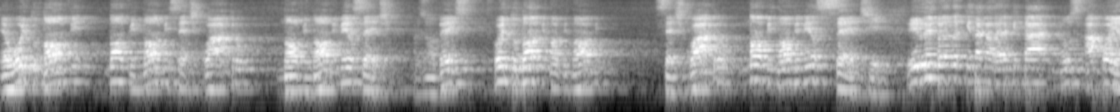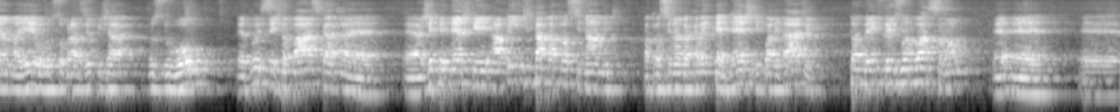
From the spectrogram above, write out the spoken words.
é o 899974 9967. Mais uma vez, 8999 74 9967. E lembrando aqui da galera que está nos apoiando aí, o Russo Brasil que já nos doou é, duas cestas básicas. É, é, a GTNet, que além de estar patrocinando, patrocinando aquela internet de qualidade, também fez uma doação é, é, é,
